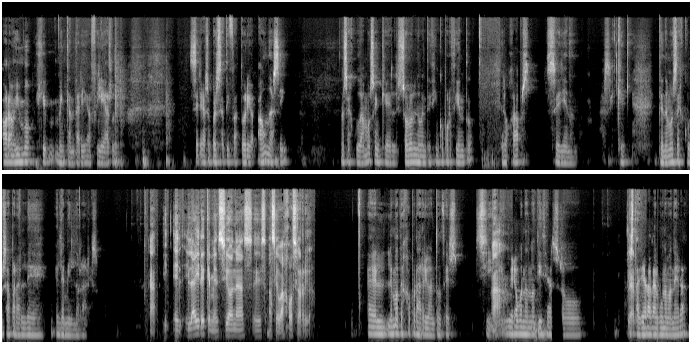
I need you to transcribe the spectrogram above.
ahora mismo que me encantaría afiliarlo. Sería súper satisfactorio. Aún así, nos escudamos en que el, solo el 95% de los gaps se llenan. Así que tenemos excusa para el de, el de 1.000 dólares. Ah, el, el aire que mencionas es hacia abajo o hacia arriba. El- le hemos dejado por arriba, entonces, si Ah. hubiera buenas noticias o Claro, estallara de alguna manera,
